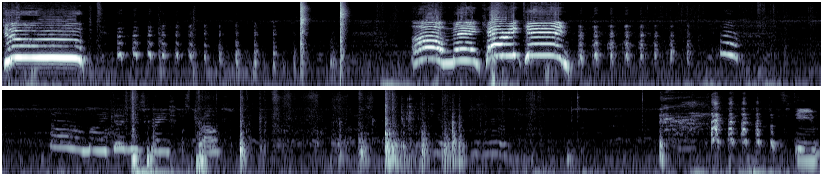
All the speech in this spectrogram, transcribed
Duped! Oh man, Carrington! oh my goodness gracious, bro. Good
